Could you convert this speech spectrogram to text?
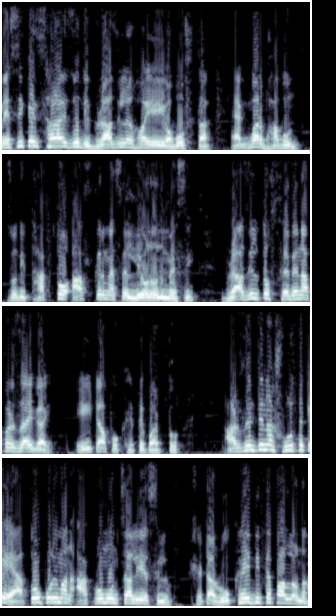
মেসিকে ছাড়াই যদি ব্রাজিলের হয় এই অবস্থা, একবার ভাবুন, যদি থাকতো আজকের ম্যাচে লিওনন মেসি, ব্রাজিল তো সেভেন আপের জায়গায়, এইটা আপও খেতে পারতো। আর্জেন্টিনা শুরু থেকে এত পরিমাণ আক্রমণ চালিয়েছিল, সেটা রুখেই দিতে পারল না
